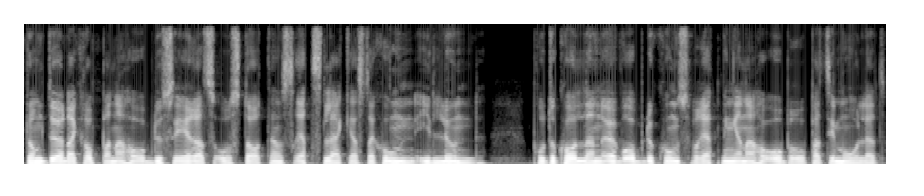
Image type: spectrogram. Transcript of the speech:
De döda kropparna har obducerats hos Statens rättsläkarstation i Lund. Protokollen över obduktionsförrättningarna har åberopats i målet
